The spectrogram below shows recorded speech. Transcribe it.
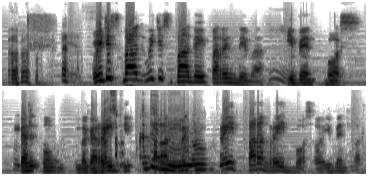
Which is bag which is bagay pa rin, 'di ba? Hmm. Event boss. Kasi kung baga raid parang, eh, yung raid parang raid boss o event boss.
